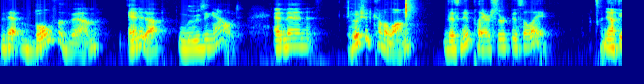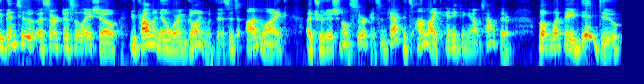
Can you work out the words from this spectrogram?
that both of them ended up losing out. And then who should come along? This new player, Cirque du Soleil. Now, if you've been to a Cirque du Soleil show, you probably know where I'm going with this. It's unlike a traditional circus. In fact, it's unlike anything else out there. But what they did do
